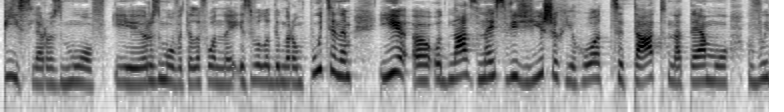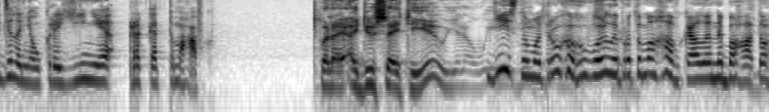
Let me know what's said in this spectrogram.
після розмов і розмови телефонної із Володимиром Путіним. І е, одна з найсвіжіших його цитат на тему виділення Україні ракет Томагавк. Дійсно, ми трохи говорили про томагавки, але не багато.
